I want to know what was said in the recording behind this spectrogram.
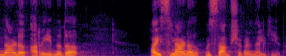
എന്നാണ് അറിയുന്നത്. ഫൈസലാണ് വിശദാംശങ്ങൾ നൽകിയത്.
